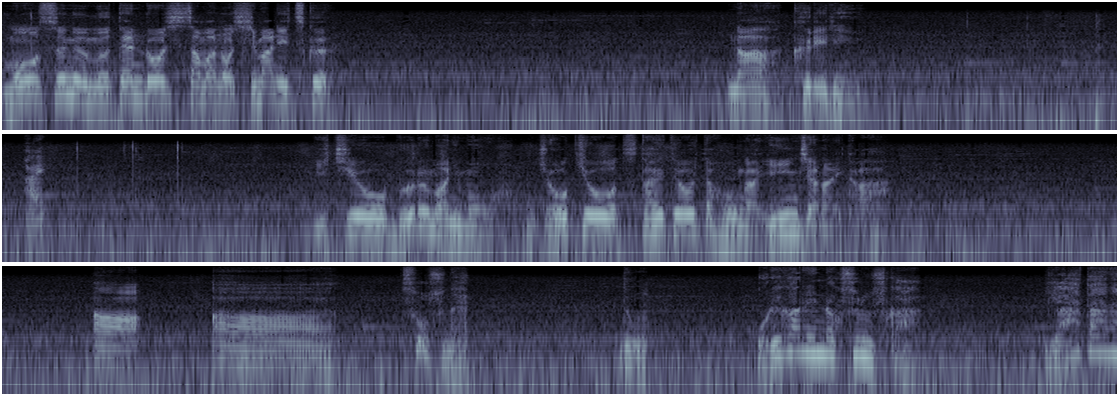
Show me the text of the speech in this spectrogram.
もうすぐ無天老師様の島に着くなあクリリン。はい。一応ブルマにも状況を伝えておいた方がいいんじゃないか？ああーそうっすね。でも俺が連絡するんすか？やだな。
